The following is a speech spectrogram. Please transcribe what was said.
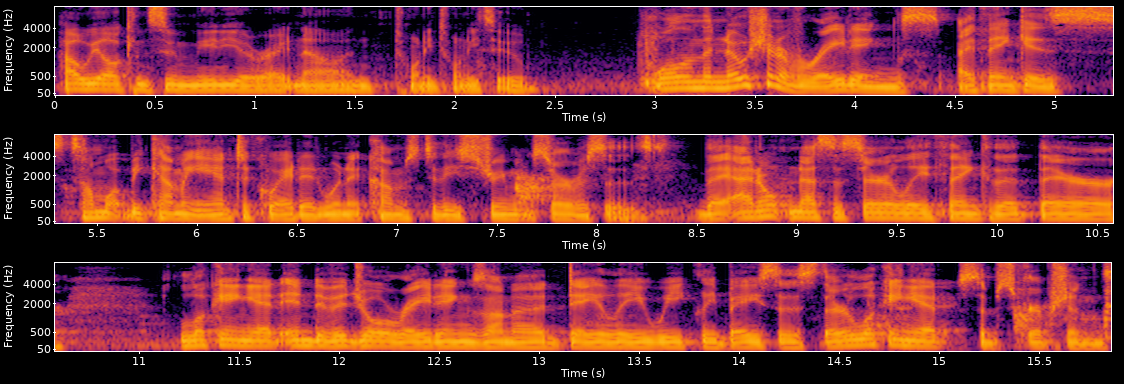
how we all consume media right now in 2022. Well, and the notion of ratings, I think, is somewhat becoming antiquated when it comes to these streaming services. They, I don't necessarily think that they're looking at individual ratings on a daily, weekly basis. They're looking at subscriptions.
